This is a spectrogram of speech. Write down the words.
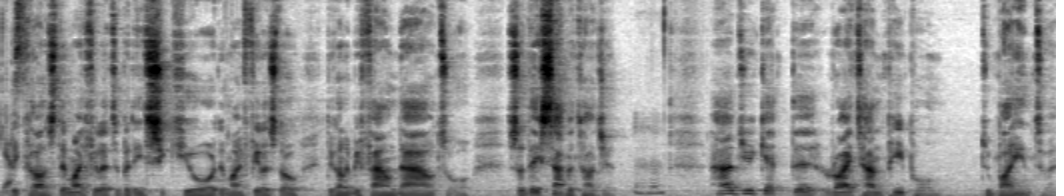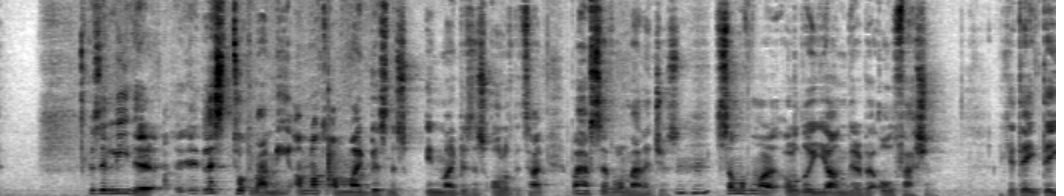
Yes. because they might feel a little bit insecure. They might feel as though they're going to be found out, or so they sabotage it. Mm-hmm. How do you get the right-hand people to buy into it? Because a leader, uh, uh, let's talk about me. I'm not on my business in my business all of the time, but I have several managers. Mm-hmm. Some of them are, although young, they're a bit old-fashioned. Okay, they they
